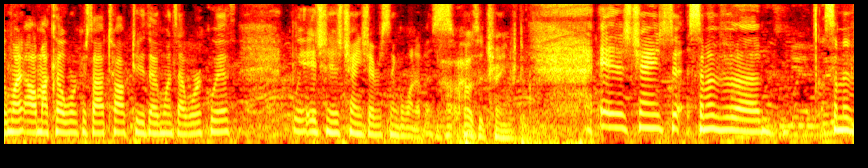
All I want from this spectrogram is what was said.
all my coworkers I talk to, the ones I work with, it has changed every single one of us. How- How's it changed? It has changed. Some of um some of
